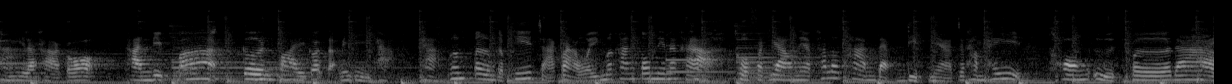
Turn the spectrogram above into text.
ค่ะนี่แหละค่ะก็ทานดิบมากเกินไปก็จะไม่ดีค่ะ ค่ะเพิ่มเติมกับที่จ๋ากล่าวไว้เมื่อข้างต้นนี้นะคะค่ะถั่วฝักยาวเนี่ยถ้าเราทานแบบดิบเนี่ยจะทำให้ท้องอืดเฟ้อได้ ค่ะ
